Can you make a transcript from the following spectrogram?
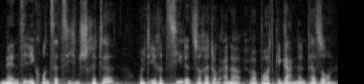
Nennen Sie die grundsätzlichen Schritte und Ihre Ziele zur Rettung einer über Bord gegangenen Person.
